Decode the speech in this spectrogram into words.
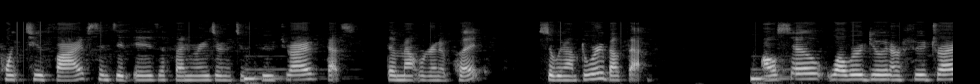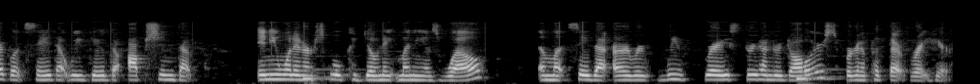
0.25 since it is a fundraiser and it's a food drive. That's the amount we're going to put. So we don't have to worry about that. Also, while we're doing our food drive, let's say that we gave the option that anyone in our school could donate money as well. And let's say that our, we raised $300. We're going to put that right here.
